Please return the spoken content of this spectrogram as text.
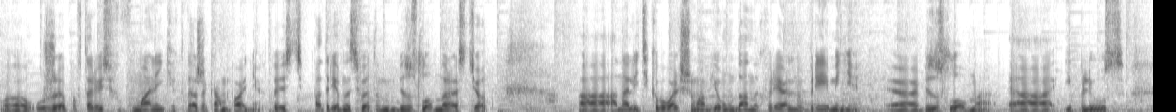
э, уже, повторюсь, в маленьких даже компаниях. То есть потребность в этом, безусловно, растет. А, Аналитика по большим объемам данных в реальном времени, э, безусловно. А, И плюс э,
